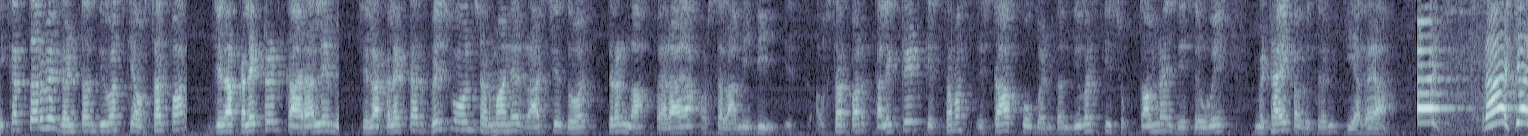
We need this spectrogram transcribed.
इकहत्तरवे गणतंत्र दिवस के अवसर पर जिला कलेक्ट्रेट कार्यालय में जिला कलेक्टर विश्व मोहन शर्मा ने राष्ट्रीय ध्वज तिरंगा फहराया और सलामी दी। इस अवसर पर कलेक्ट्रेट के समस्त स्टाफ को गणतंत्र दिवस की शुभकामनाएँ देते हुए मिठाई का वितरण किया गया। राष्ट्रीय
